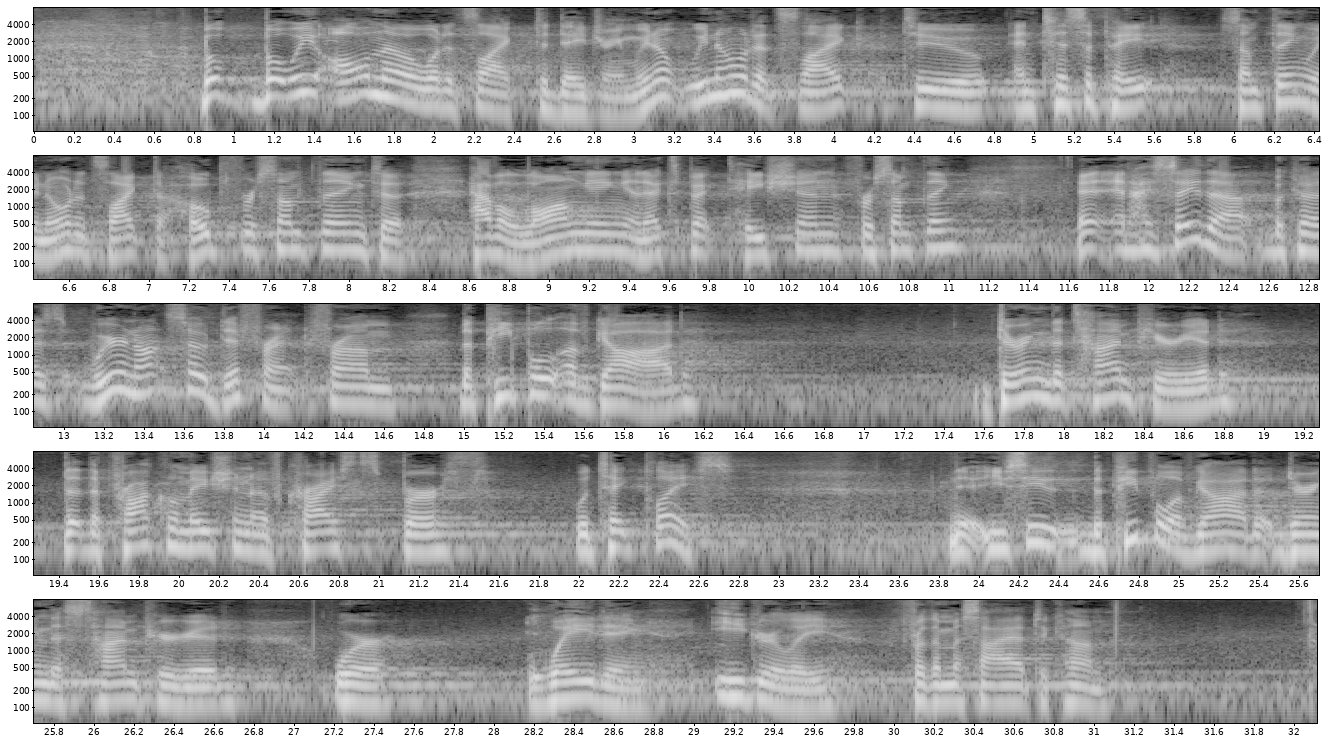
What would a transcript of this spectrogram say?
But, but we all know what it's like to daydream. We know, we know what it's like to anticipate something. We know what it's like to hope for something, to have a longing, and expectation for something. And, and I say that because we're not so different from the people of God during the time period that the proclamation of Christ's birth would take place. You see, the people of God during this time period were waiting eagerly for the Messiah to come.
